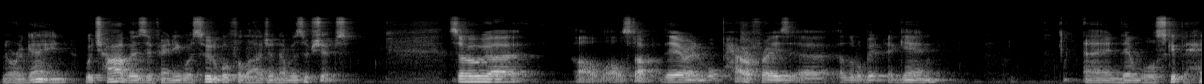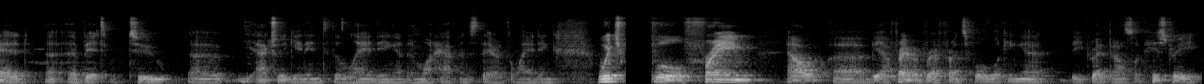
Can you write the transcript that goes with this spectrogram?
nor again which harbors, if any, were suitable for larger numbers of ships. So uh, I'll, I'll, stop there and we'll paraphrase uh, a little bit again and then we'll skip ahead a, a bit to uh, actually get into the landing and, and, what happens there at the landing, which will frame our uh, be our frame of reference for looking at the great battles of history,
